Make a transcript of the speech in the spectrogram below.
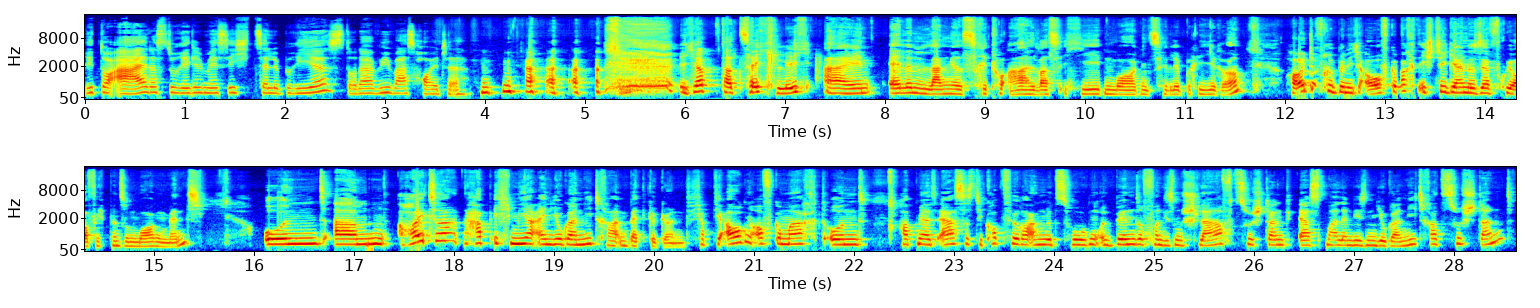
Ritual, das du regelmäßig zelebrierst oder wie war es heute? ich habe tatsächlich ein ellenlanges Ritual, was ich jeden Morgen zelebriere. Heute früh bin ich aufgewacht. Ich stehe gerne sehr früh auf. Ich bin so ein Morgenmensch. Und ähm, heute habe ich mir ein Yoga Nitra im Bett gegönnt. Ich habe die Augen aufgemacht und habe mir als erstes die Kopfhörer angezogen und bin so von diesem Schlafzustand erstmal in diesen Yoga Nitra Zustand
